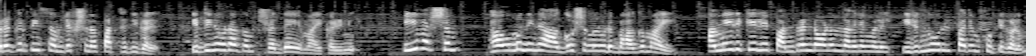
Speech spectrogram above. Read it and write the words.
പ്രകൃതി സംരക്ഷണ പദ്ധതികൾ ഇതിനോടകം ശ്രദ്ധേയമായി കഴിഞ്ഞു. ഈ വർഷം ഭൗമദിന ആഘോഷങ്ങളുടെ ഭാഗമായി അമേരിക്കയിലെ പന്ത്രണ്ടോളം നഗരങ്ങളിൽ ഇരുന്നൂറിൽ പരം കുട്ടികളും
